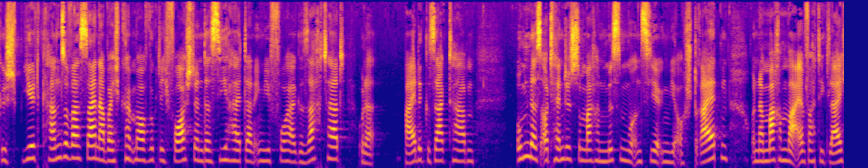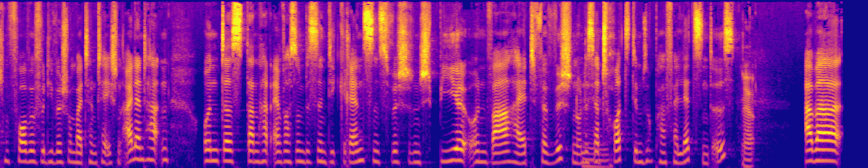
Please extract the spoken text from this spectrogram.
gespielt kann sowas sein, aber ich könnte mir auch wirklich vorstellen, dass sie halt dann irgendwie vorher gesagt hat oder beide gesagt haben, um das authentisch zu machen, müssen wir uns hier irgendwie auch streiten. Und dann machen wir einfach die gleichen Vorwürfe, die wir schon bei Temptation Island hatten. Und das dann hat einfach so ein bisschen die Grenzen zwischen Spiel und Wahrheit verwischen und es ja trotzdem super verletzend ist. Ja. Aber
